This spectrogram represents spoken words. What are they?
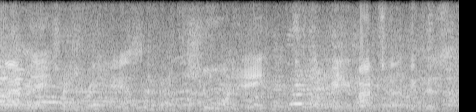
whatever the interest rate is, surely it doesn't really matter because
